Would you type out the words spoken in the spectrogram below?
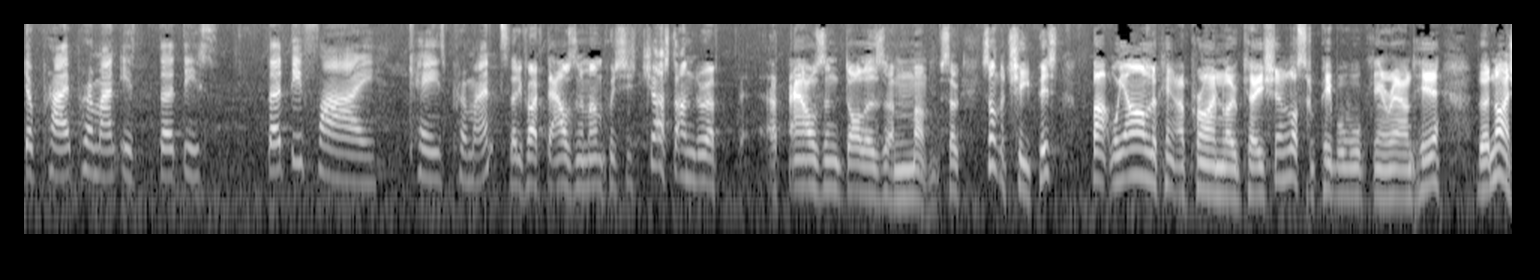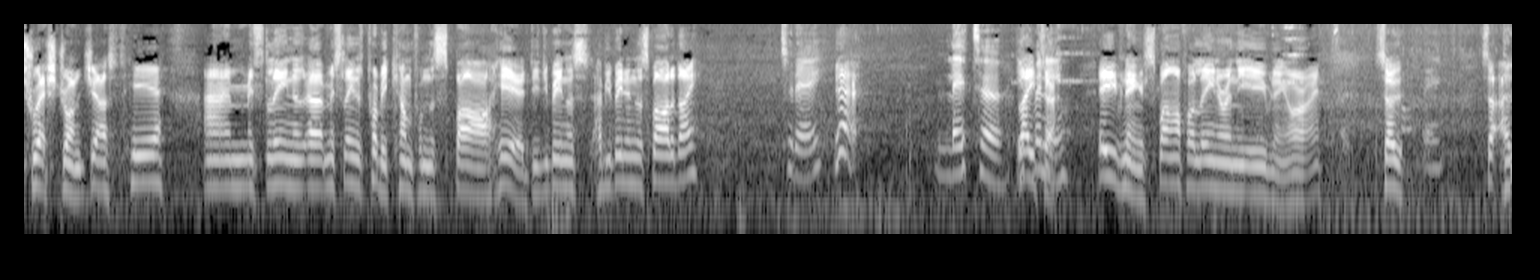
The price per month is 30, 35 k per month. Thirty-five thousand a month, which is just under a a thousand dollars a month. So it's not the cheapest, but we are looking at a prime location. Lots of people walking around here. The nice restaurant just here. And Miss Lena, uh, Miss Lena's probably come from the spa here. Did you be in the? Have you been in the spa today? Today, Yeah. later, Later. evening. Evening. Spa for Lena in the evening. All right. So, so uh,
